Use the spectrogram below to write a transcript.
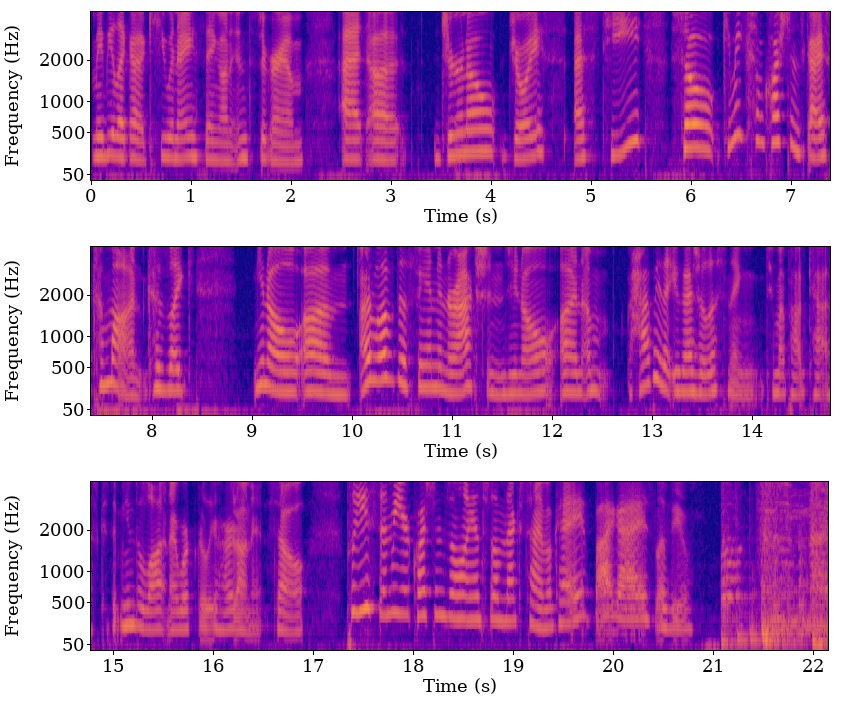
maybe like a Q and A thing on Instagram at uh Journo Joyce ST. So give me some questions, guys. Come on, because like, you know, um, I love the fan interactions. You know, and I'm happy that you guys are listening to my podcast because it means a lot, and I work really hard on it. So Please send me your questions and I'll answer them next time, okay? Bye, guys. Love you. Tonight.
